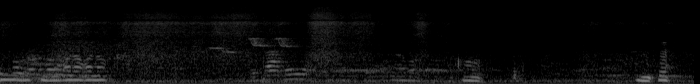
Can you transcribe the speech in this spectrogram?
Ano, ano, ano? ano siya?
